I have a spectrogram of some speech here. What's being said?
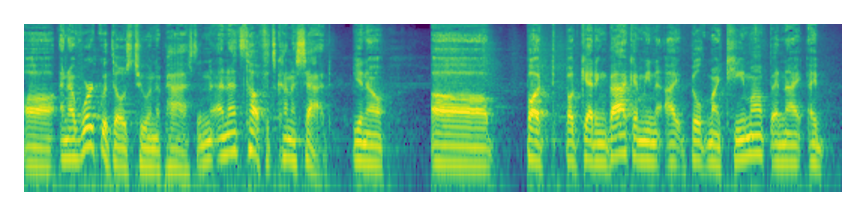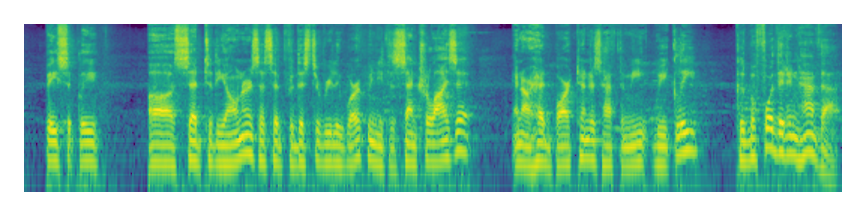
uh, and I've worked with those two in the past, and, and that's tough. It's kind of sad, you know. Uh, but but getting back, I mean, I built my team up, and I, I basically uh, said to the owners, I said, for this to really work, we need to centralize it, and our head bartenders have to meet weekly because before they didn't have that.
